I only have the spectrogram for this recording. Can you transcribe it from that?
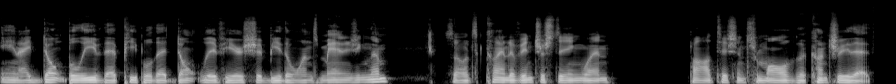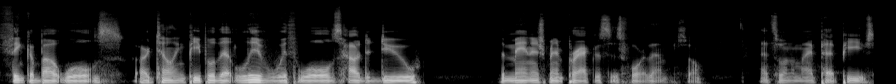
and I don't believe that people that don't live here should be the ones managing them. So it's kind of interesting when politicians from all of the country that think about wolves are telling people that live with wolves how to do the management practices for them. So that's one of my pet peeves.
